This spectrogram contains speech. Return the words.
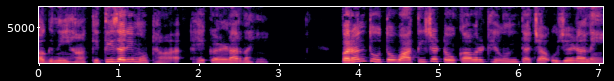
अग्नी हा किती जरी मोठा हे कळणार नाही. परंतु तो वातीच्या टोकावर ठेवून त्याच्या उजेडाने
